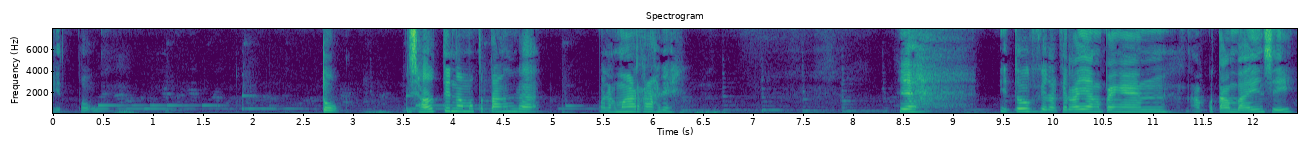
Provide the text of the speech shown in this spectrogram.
Gitu. Tuh disautin sama tetangga. Marah-marah deh. Ya itu kira-kira yang pengen aku tambahin sih.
